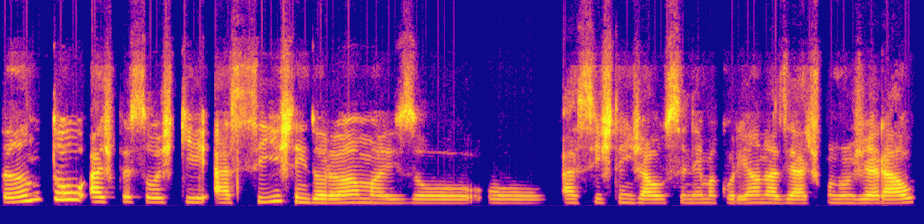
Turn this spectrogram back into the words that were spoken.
tanto as pessoas que assistem doramas ou, ou assistem já o cinema coreano, asiático no geral,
